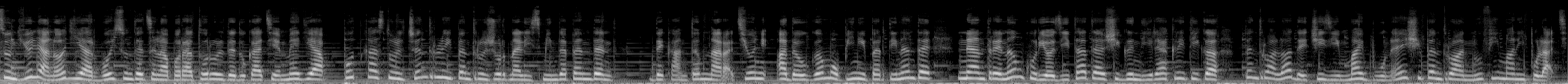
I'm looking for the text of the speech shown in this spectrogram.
Sunt Iulia Nod, iar voi sunteți în Laboratorul de Educație Media, podcastul Centrului pentru Jurnalism Independent. Decantăm narațiuni, adăugăm opinii pertinente, ne antrenăm curiozitatea și gândirea critică pentru a lua decizii mai bune și pentru a nu fi manipulați.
